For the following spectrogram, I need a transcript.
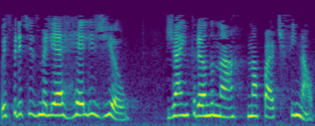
o espiritismo ele é religião? Já entrando na, na parte final.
